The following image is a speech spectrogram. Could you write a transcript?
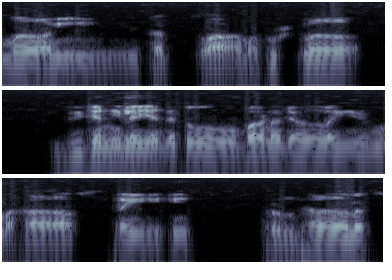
मानी स त्वामपुष्ट्वा द्विजनिलयगतो बाणजालैर्महा रुन्धानः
